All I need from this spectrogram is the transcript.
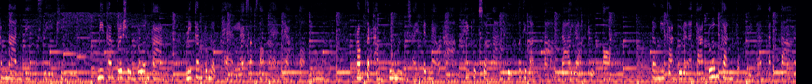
ทำงาน BCP มีการประชุมร่วมกัน มีการกำหนดแผนและซักซ้อมแผนอย่างต่อเนื่อง พร้อมจัดทำคู่มือใช้เป็นแนวทาง ให้ทุกส่วนงานถือปฏิบัติตามได้อย่างถูกต้อง เรามีการบูรณาการร่วมกันกับหน่วยงานต่าง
